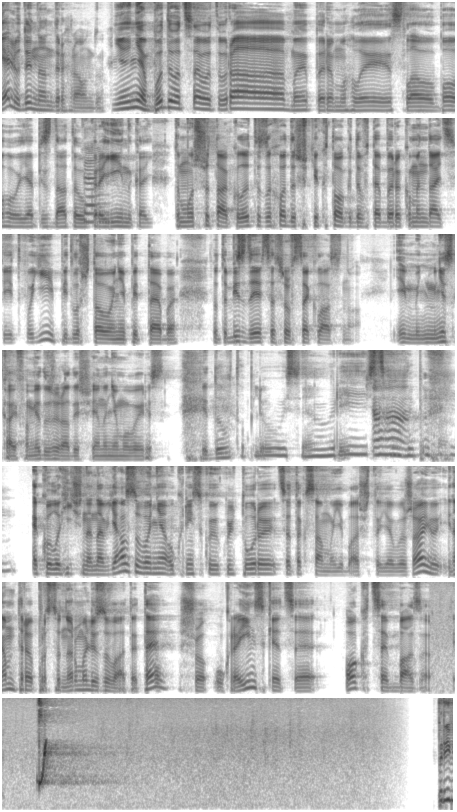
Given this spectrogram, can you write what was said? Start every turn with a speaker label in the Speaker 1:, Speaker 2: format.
Speaker 1: Я людина андерграунду. Ні, ні, буде оце от ура, ми перемогли, слава Богу, я піздата українка. Тому що так, коли ти заходиш в TikTok, де в тебе рекомендації твої підлаштовані під тебе, то тобі здається, що все класно. І мені з кайфом, я дуже радий, що я на ньому виріс. Піду втоплюся в річці. Ага. Екологічне нав'язування української культури це так само є бачите, я вважаю. І нам треба просто нормалізувати те, що українське це ок, це база.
